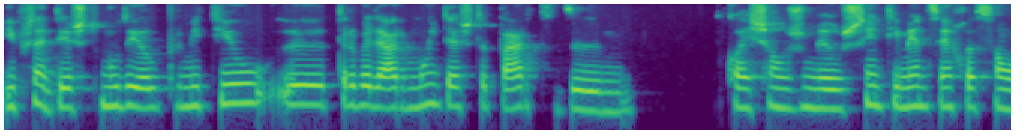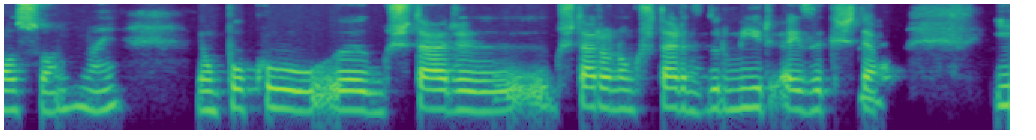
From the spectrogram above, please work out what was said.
E portanto este modelo permitiu uh, trabalhar muito esta parte de quais são os meus sentimentos em relação ao sono, não é? É um pouco uh, gostar, gostar ou não gostar de dormir, eis a questão. E,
